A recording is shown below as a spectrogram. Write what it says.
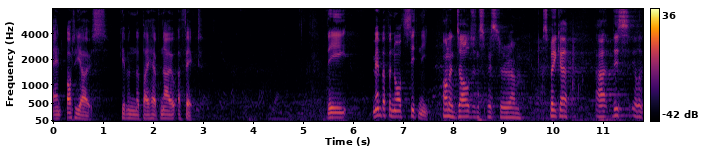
and otiose, given that they have no effect. The member for North Sydney. On indulgence, Mr um, Speaker, uh, this il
